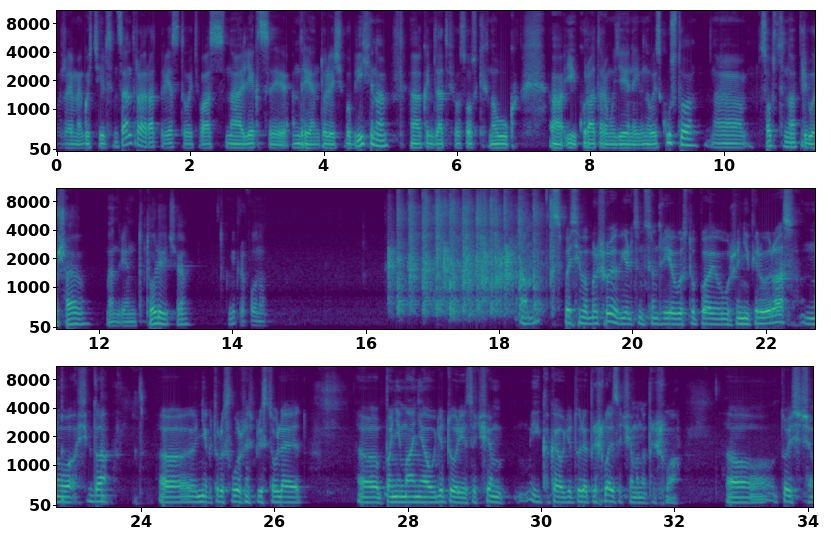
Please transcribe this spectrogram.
Уважаемые гости Ельцин-центра, рад приветствовать вас на лекции Андрея Анатольевича Бобрихина, э, кандидата философских наук э, и куратора Музея наивного искусства. Э, собственно, приглашаю Андрея Анатольевича к микрофону. Спасибо большое. В Ельцин-центре я выступаю уже не первый раз, но всегда некоторую сложность представляет понимание аудитории, зачем и какая аудитория пришла и зачем она пришла. А, то есть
